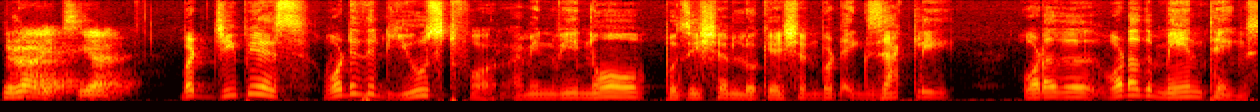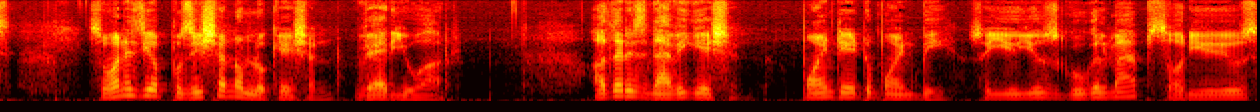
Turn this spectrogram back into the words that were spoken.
Right, yeah. But GPS, what is it used for? I mean, we know position, location, but exactly what are the what are the main things? So one is your position or location, where you are. Other is navigation, point A to point B. So you use Google Maps or you use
